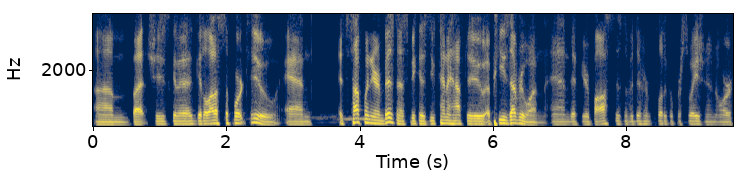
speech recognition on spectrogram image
um, but she's going to get a lot of support too. And it's tough when you're in business because you kind of have to appease everyone. And if your boss is of a different political persuasion or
